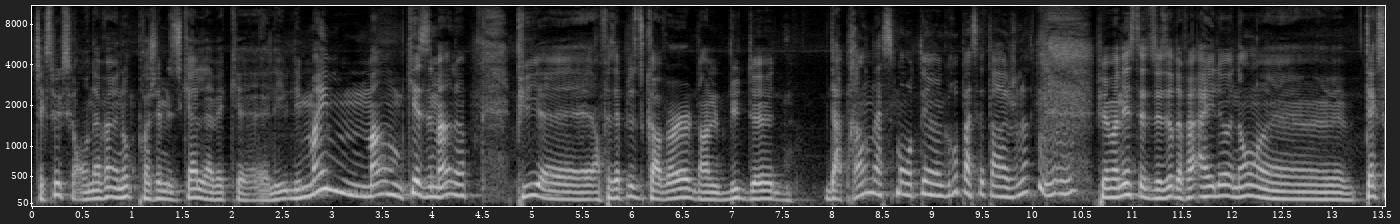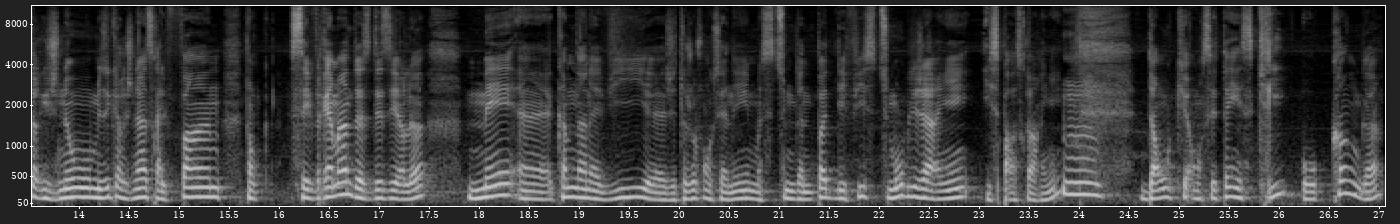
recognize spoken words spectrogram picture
Je t'explique, on avait un autre projet musical avec euh, les, les mêmes membres quasiment, là. puis euh, on faisait plus du cover dans le but de d'apprendre à se monter un groupe à cet âge-là. Puis à un moment donné, c'était du désir de faire, hey là, non, euh, textes originaux, musique originale serait le fun. Donc, c'est vraiment de ce désir-là. Mais euh, comme dans la vie, euh, j'ai toujours fonctionné. Moi, si tu me donnes pas de défi, si tu m'obliges à rien, il se passera rien. Donc, on s'était inscrit au Conga,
